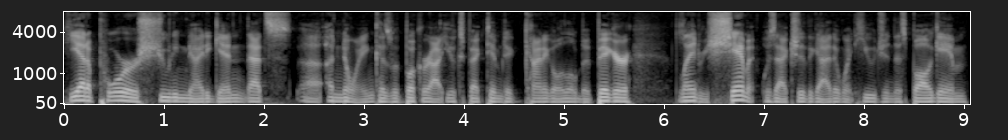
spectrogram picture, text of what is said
He had a poorer shooting night again. That's uh, annoying because with Booker out, you expect him to kind of go a little bit bigger. Landry Shamet was actually the guy that went huge in this ball game.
